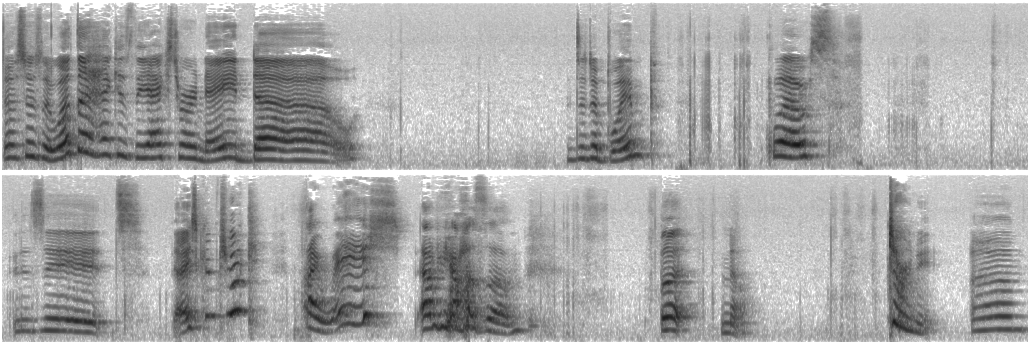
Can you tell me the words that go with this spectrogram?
No, seriously, what the heck is the X tornado? Is it a blimp? Close. Is it the ice cream truck? I wish. That'd be awesome. But no. Darn it. Um,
